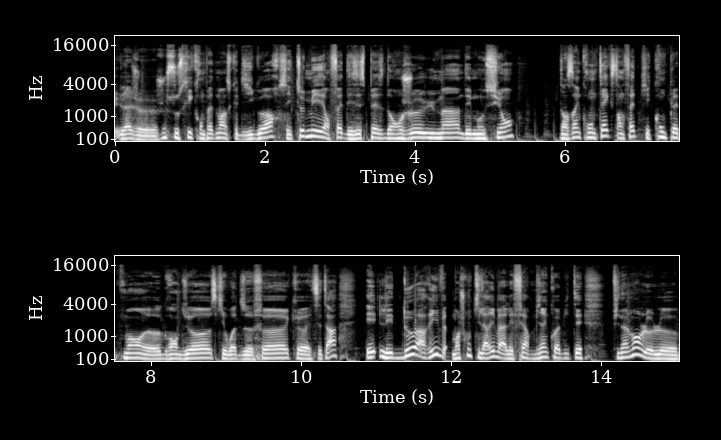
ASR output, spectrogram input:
là, je, je souscris complètement à ce que dit Igor. C'est qu'il te met en fait des espèces d'enjeux humains, d'émotions, dans un contexte en fait qui est complètement euh, grandiose, qui est what the fuck, euh, etc. Et les deux arrivent. Moi, je trouve qu'il arrive à les faire bien cohabiter. Finalement, le, le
